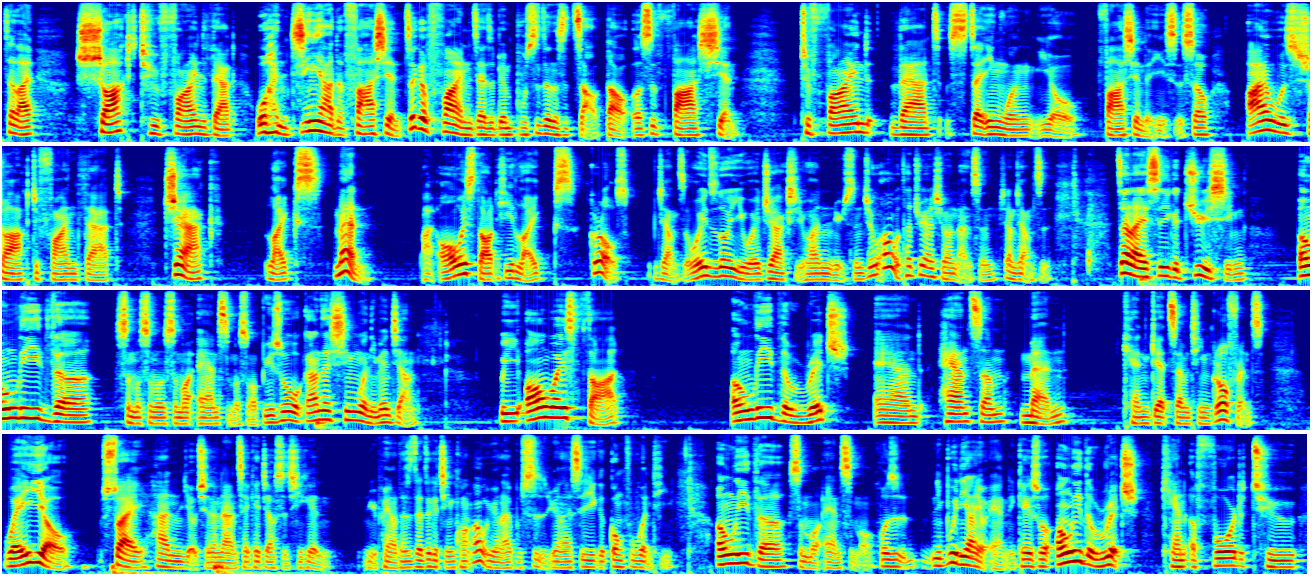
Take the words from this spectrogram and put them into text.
再来 shocked to find that，我很惊讶的发现，这个 find 在这边不是真的是找到，而是发现。to find that 在英文有发现的意思。So I was shocked to find that Jack likes men. I always thought he likes girls. 这样子，我一直都以为 Jack 喜欢女生，结果哦，他居然喜欢男生，像这样子。再来是一个句型 only the 什么什么什么 and 什么什么。比如说我刚刚在新闻里面讲，We always thought only the rich and handsome men can get seventeen girlfriends，唯有帅和有钱的男人才可以交十七个女朋友。但是在这个情况，哦，原来不是，原来是一个功夫问题。Only the 什么 and 什么，或者你不一定要有 and，你可以说 Only the rich can afford to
